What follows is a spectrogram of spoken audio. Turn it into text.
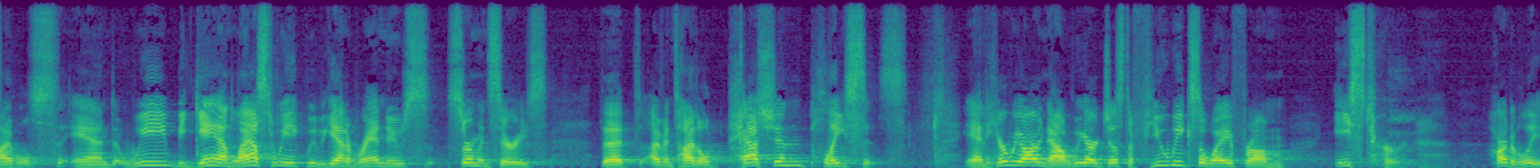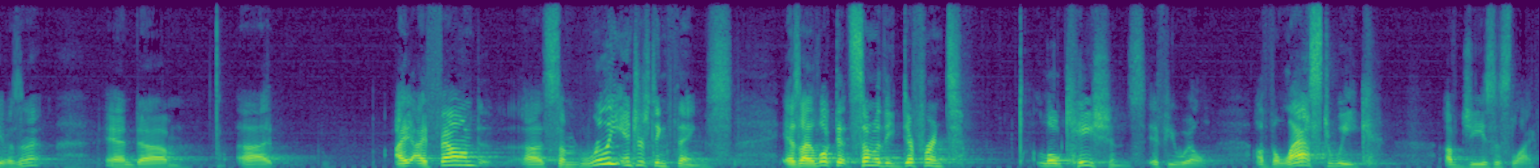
Bibles, and we began last week, we began a brand new sermon series that I've entitled Passion Places. And here we are now, we are just a few weeks away from Easter. Hard to believe, isn't it? And um, uh, I, I, found uh, some really interesting things as I looked at some of the different locations, if you will, of the last week of Jesus' life.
